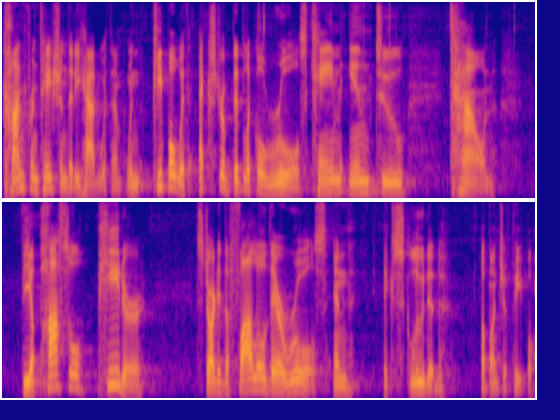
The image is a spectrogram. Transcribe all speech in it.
confrontation that he had with him when people with extra biblical rules came into town. The apostle Peter started to follow their rules and excluded a bunch of people.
